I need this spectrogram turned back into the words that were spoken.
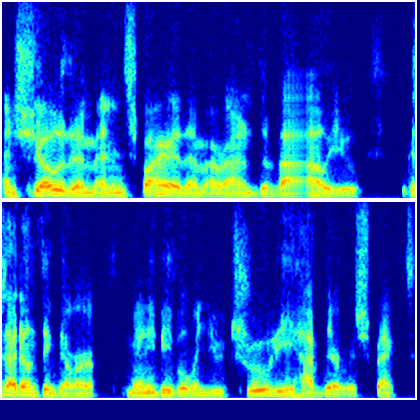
and show them and inspire them around the value. Because I don't think there are many people, when you truly have their respect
